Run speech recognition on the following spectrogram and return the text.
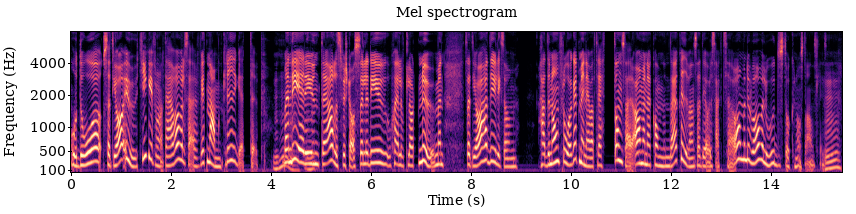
och då, så att jag utgick ifrån att det här var väl så här Vietnamkriget typ. Men det är det ju inte alls förstås, eller det är ju självklart nu. Men, så att jag hade ju liksom, hade någon frågat mig när jag var 13, så här, ja men när kom den där skivan? Så hade jag väl sagt så här, ja men det var väl Woodstock någonstans. Liksom.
